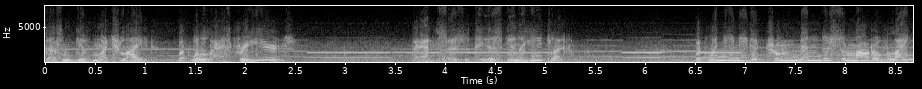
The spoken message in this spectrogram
doesn't give much light, but will last for years. That's as it is in a heat lamp. But when you need a tremendous amount of light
